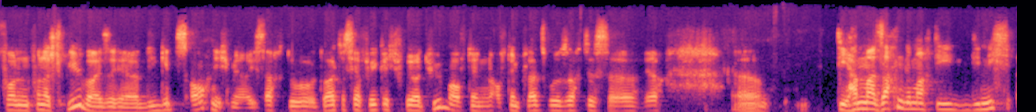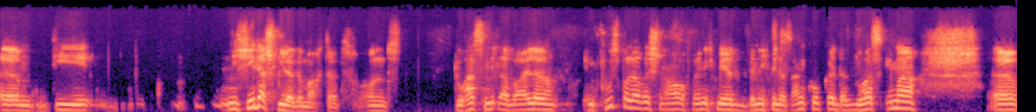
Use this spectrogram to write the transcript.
von, von der Spielweise her, die gibt's auch nicht mehr. Ich sag, du, du hattest ja wirklich früher Typen auf den, auf dem Platz, wo du sagtest, äh, ja, äh, die haben mal Sachen gemacht, die, die nicht, ähm, die nicht jeder Spieler gemacht hat. Und du hast mittlerweile im Fußballerischen auch, wenn ich mir, wenn ich mir das angucke, du hast immer äh,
